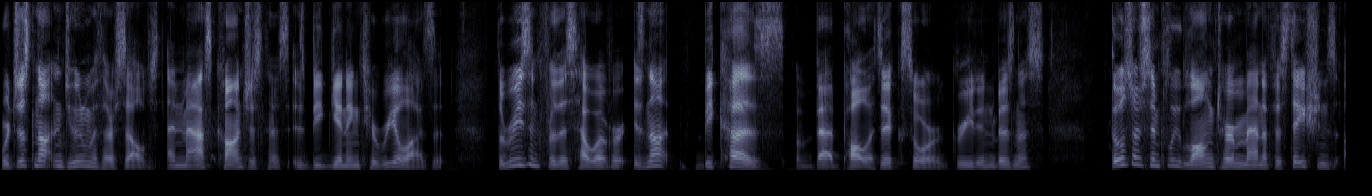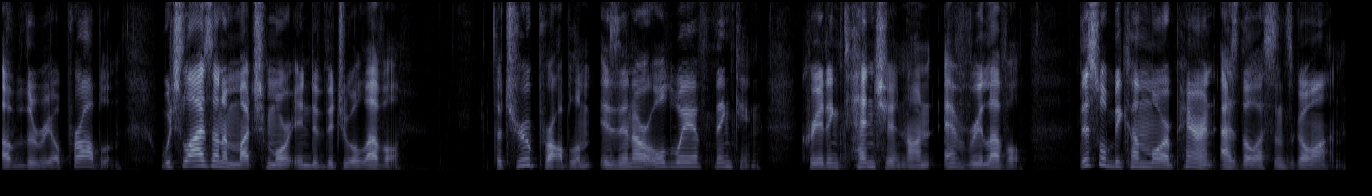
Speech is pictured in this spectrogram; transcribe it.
We're just not in tune with ourselves, and mass consciousness is beginning to realize it. The reason for this, however, is not because of bad politics or greed in business. Those are simply long-term manifestations of the real problem, which lies on a much more individual level. The true problem is in our old way of thinking, creating tension on every level. This will become more apparent as the lessons go on.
